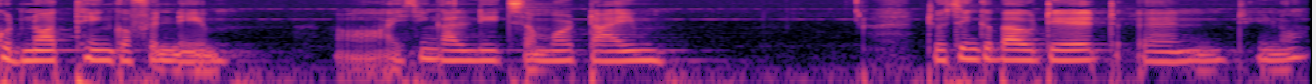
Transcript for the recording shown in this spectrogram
could not think of a name. Uh, I think I'll need some more time to think about it and, you know,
